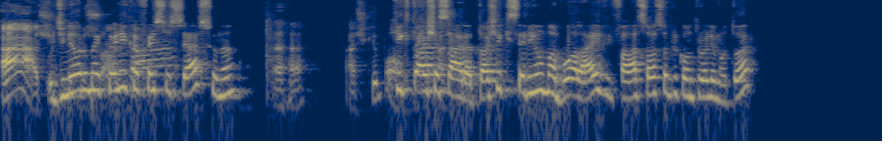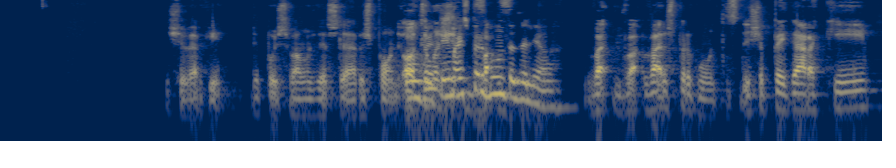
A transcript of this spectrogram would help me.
Ah, acho O de neuromecânica tá... fez sucesso, né? Uhum. Acho que bom. O que, que tu acha, Sara? Tu acha que seria uma boa live falar só sobre controle motor? Deixa eu ver aqui. Depois vamos ver se ela responde. Vamos oh, tem mais perguntas ali, ó várias perguntas. Deixa eu pegar aqui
